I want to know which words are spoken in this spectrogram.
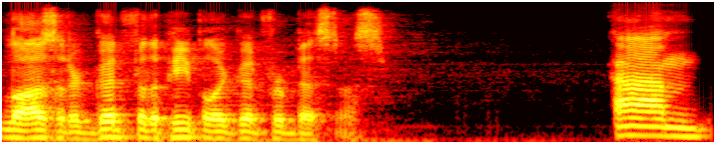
laws that are good for the people or good for business. Um,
